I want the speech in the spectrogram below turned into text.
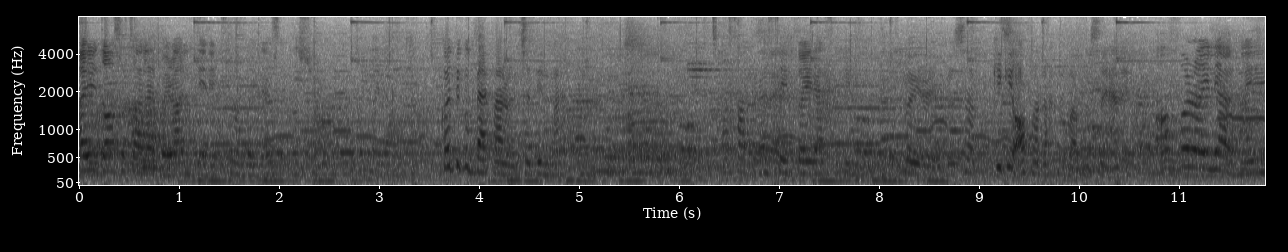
अहिले दसैँ चलाइ भएर अलिक धेरै फ्लो भइरहेको छ कतिको व्यापार हुन्छ दिनमा? छ सातवटा सेट गइरहेको छ दिनको भइरहेको छ। के के अफर राख्नु भएको छ यहाँले अफर अहिले हामीले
